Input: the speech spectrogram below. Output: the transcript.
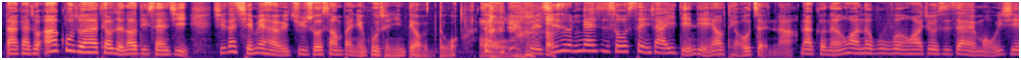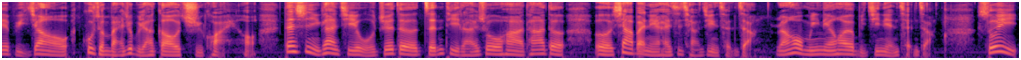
大家看说啊，库存。调整到第三季，其实它前面还有一句说上半年库存已经掉很多，哦、对，其实应该是说剩下一点点要调整啦。那可能的话，那部分的话就是在某一些比较库存本来就比较高的区块哈。但是你看，其实我觉得整体来说的话，它的呃下半年还是强劲成长，然后明年的话又比今年成长。所以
